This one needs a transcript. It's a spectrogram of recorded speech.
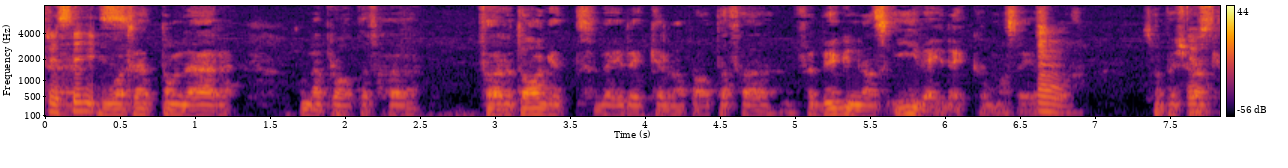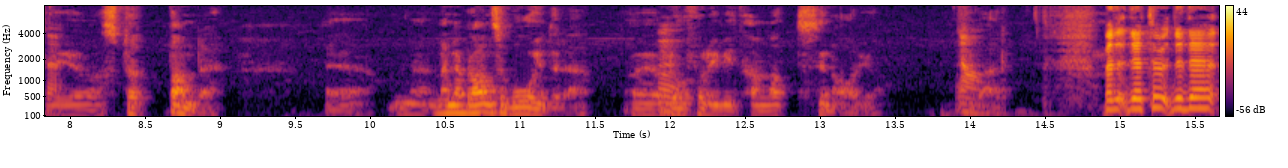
Precis. Eh, oavsett om det är om jag pratar för företaget Veidekke eller om jag pratar för, för Byggnads i Veidekke om man säger så. Mm. Så försöker vi vara stöttande. Eh, men ibland så går ju inte det. Eh, mm. Då får det bli ett annat scenario. Ja. Men det, det, det,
